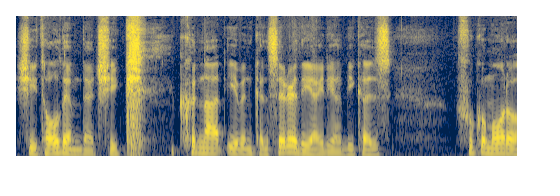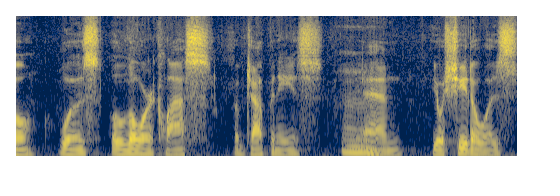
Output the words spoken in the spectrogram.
She told him that she could not even consider the idea because Fukumoto was a lower class of Japanese, and Yoshida was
